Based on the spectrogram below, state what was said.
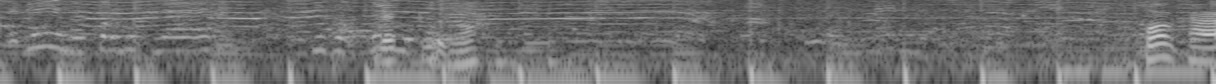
ไอ้นี่มันตรงบุกแน่ที่ผมเล็กเกินเนาะพ่อค้า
